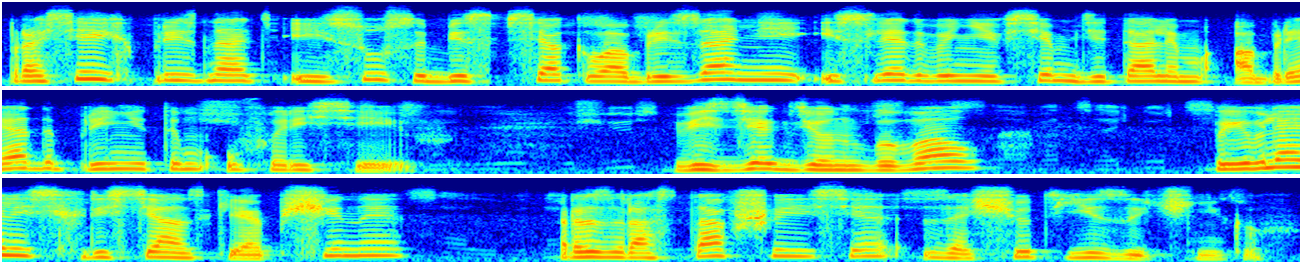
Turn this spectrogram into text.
прося их признать Иисуса без всякого обрезания и следования всем деталям обряда, принятым у фарисеев. Везде, где он бывал, появлялись христианские общины, разраставшиеся за счет язычников.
